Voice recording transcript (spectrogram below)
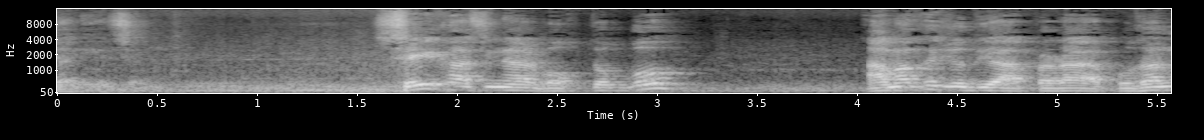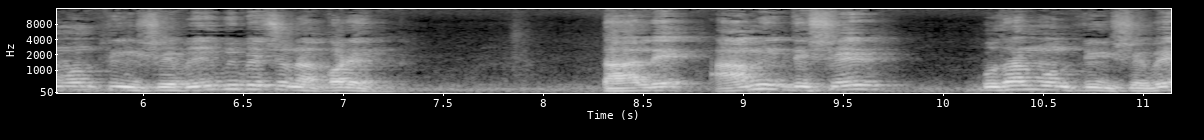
জানিয়েছেন। শেখ হাসিনার বক্তব্য আমাকে যদি আপনারা প্রধানমন্ত্রী হিসেবেই বিবেচনা করেন তাহলে আমি দেশের প্রধানমন্ত্রী হিসেবে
